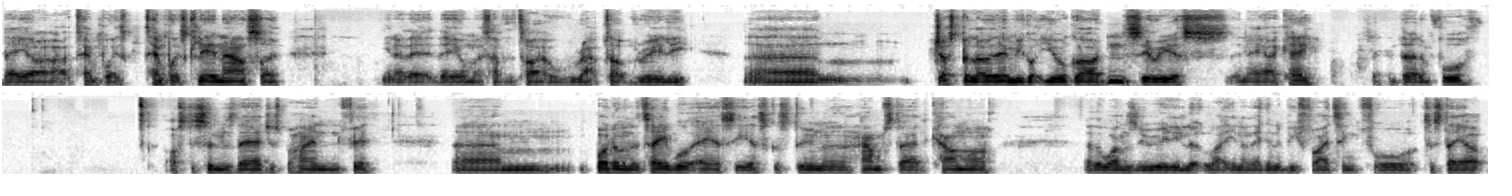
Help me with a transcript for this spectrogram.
They are ten points ten points clear now, so you know they they almost have the title wrapped up really. Um, just below them, you've got Djurgården and Sirius and AIK, second, third, and fourth. Ostersund's there just behind in fifth. Um, bottom of the table, AFC Eskilstuna, Halmstad, Kalmar are the ones who really look like you know they're going to be fighting for to stay up.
